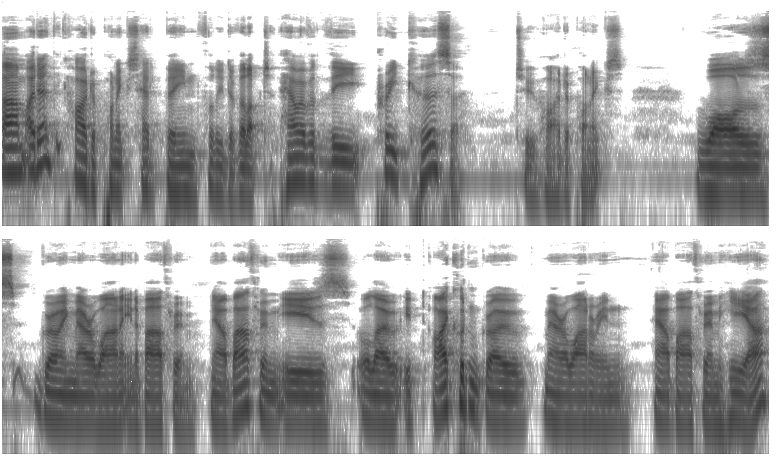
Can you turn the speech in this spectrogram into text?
Um, I don't think hydroponics had been fully developed. However, the precursor to hydroponics was growing marijuana in a bathroom. Now, a bathroom is, although it, I couldn't grow marijuana in our bathroom here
